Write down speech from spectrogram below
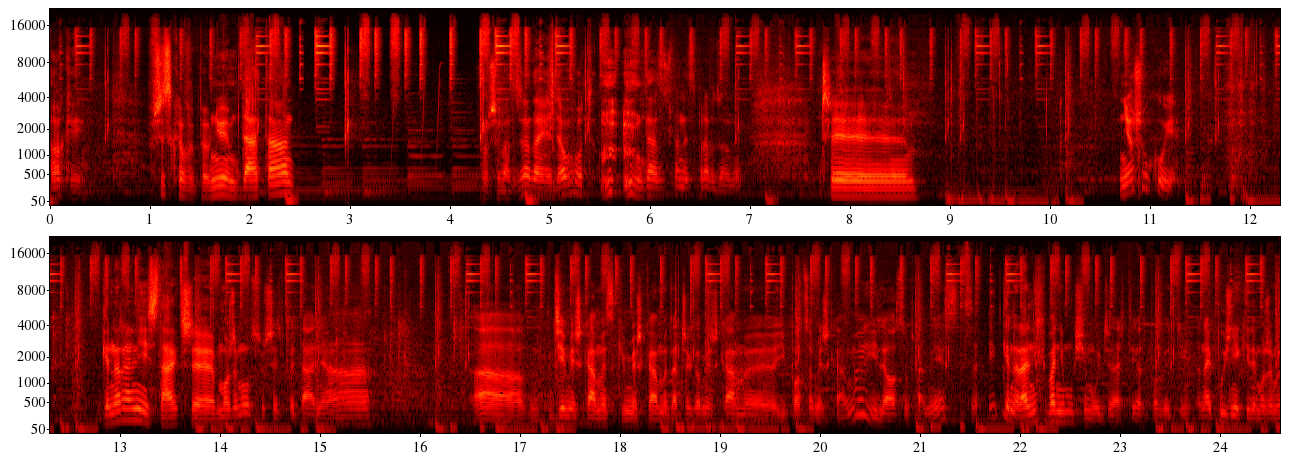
Okej. Wszystko wypełniłem. Data. Proszę bardzo, daję dowód. Teraz zostanę sprawdzony. Czy nie oszukuję? Generalnie jest tak, że możemy usłyszeć pytania, gdzie mieszkamy, z kim mieszkamy, dlaczego mieszkamy i po co mieszkamy, ile osób tam jest. I generalnie chyba nie musimy udzielać tej odpowiedzi. Najpóźniej, kiedy możemy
